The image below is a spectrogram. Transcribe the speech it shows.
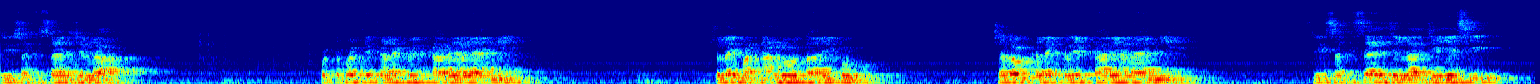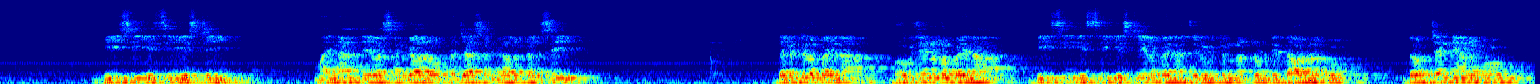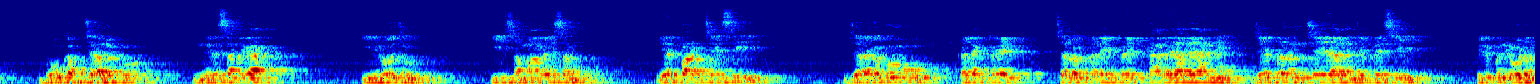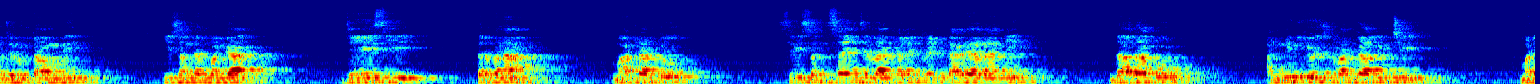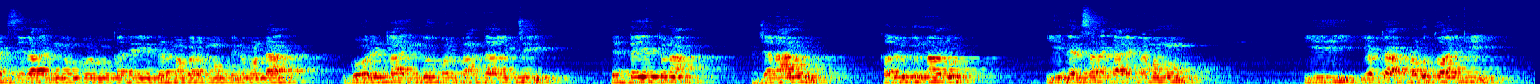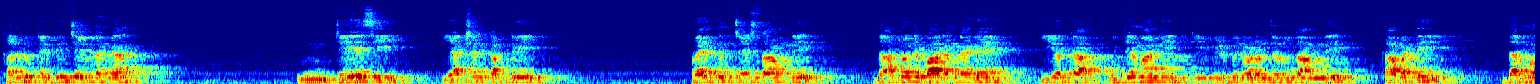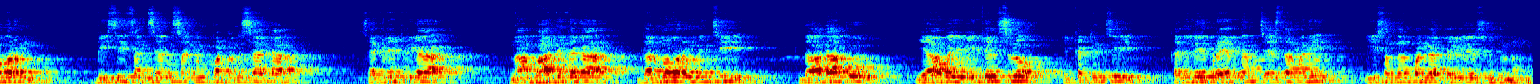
శ్రీ సత్యసాయి జిల్లా పుట్టపర్తి కలెక్టరేట్ కార్యాలయాన్ని జూలై పద్నాలుగవ తారీఖు చలో కలెక్టరేట్ కార్యాలయాన్ని శ్రీ సత్యసాయి జిల్లా జేఏసీ బీసీ ఎస్సీ ఎస్టీ మైనార్టీల సంఘాలు ప్రజా సంఘాలు కలిసి దళితులపైన బహుజనులపైన బీసీ ఎస్సీ ఎస్టీలపైన జరుగుతున్నటువంటి దాడులకు దౌర్జన్యాలకు భూ కబ్జాలకు నిరసనగా ఈరోజు ఈ సమావేశం ఏర్పాటు చేసి జరగబో కలెక్టరేట్ చలో కలెక్టరేట్ కార్యాలయాన్ని జయప్రదం చేయాలని చెప్పేసి పిలుపునివ్వడం జరుగుతూ ఉంది. ఈ సందర్భంగా జేఏసీ తరపున మాట్లాడుతూ శ్రీ సత్యసాయి జిల్లా కలెక్టరేట్ కార్యాలయాన్ని దాదాపు అన్ని నియోజకవర్గాల నుంచి మడకసిర హిందూపూరు కదిరి ధర్మవరము పెనుగొండ గోరింట్ల హిందూపూర్ ప్రాంతాల నుంచి పెద్ద ఎత్తున జనాలు కదులుతున్నారు. ఈ నిరసన కార్యక్రమము ఈ యొక్క ప్రభుత్వానికి కళ్ళు తెరిపించే విధంగా జేఏసీ యాక్షన్ కమిటీ ప్రయత్నం చేస్తూ ఉంది. దాంట్లోనే భాగంగానే ఈ యొక్క ఉద్యమాన్ని పిలుపునివ్వడం జరుగుతూ ఉంది. కాబట్టి ధర్మవరం బీసీ సంక్షేమ సంఘం పట్టణ శాఖ సెక్రటరీగా నా బాధ్యతగా ధర్మవరం నుంచి దాదాపు యాభై వెహికల్స్లో ఇక్కడి నుంచి కదిలే ప్రయత్నం చేస్తామని ఈ సందర్భంగా తెలియజేసుకుంటున్నాను.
